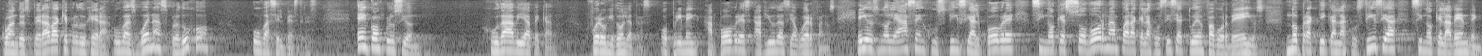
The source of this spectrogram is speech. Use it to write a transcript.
cuando esperaba que produjera uvas buenas, produjo uvas silvestres. En conclusión, Judá había pecado. Fueron idólatras, oprimen a pobres, a viudas y a huérfanos. Ellos no le hacen justicia al pobre, sino que sobornan para que la justicia actúe en favor de ellos. No practican la justicia, sino que la venden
